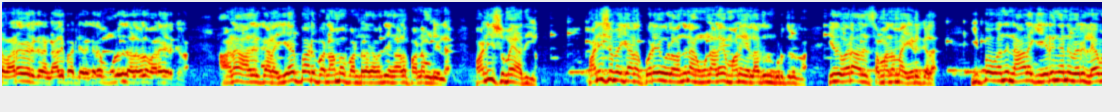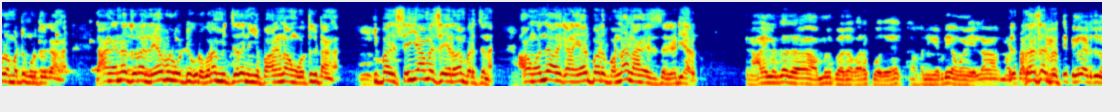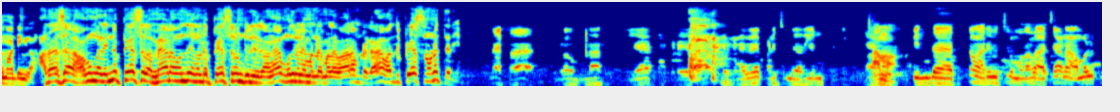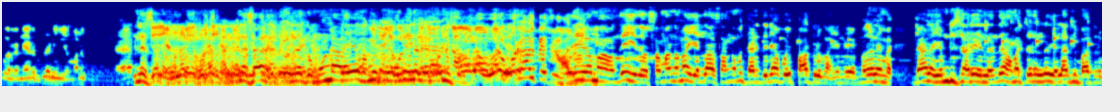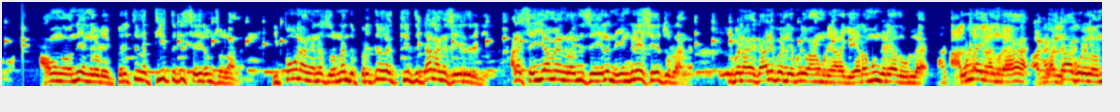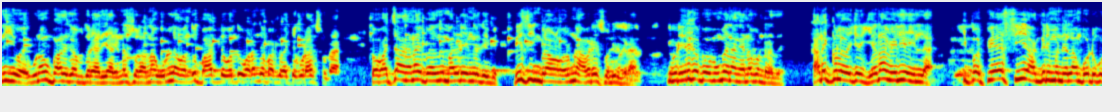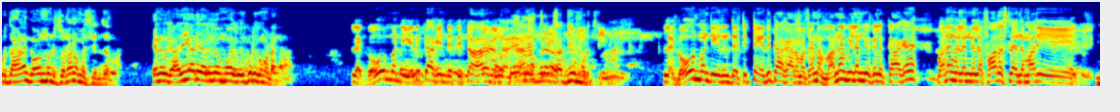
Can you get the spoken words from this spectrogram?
வரவேற்கிறோம் காலிப்பாட்டில் இருக்கிற முழு அளவில் வரவேற்கிறோம் ஆனால் அதற்கான ஏற்பாடு பண்ணாமல் பண்ணுறதை வந்து எங்களால் பண்ண முடியல. பணி சுமை அதிகம். பணி சுமைக்கான குறைவுகளை வந்து நாங்கள் முன்னாலே மனு எல்லாத்துக்கும் கொடுத்துருக்கோம். இதுவரை அது சம்மந்தமாக எடுக்கலை. இப்போ வந்து நாளைக்கு எடுங்கன்னு வெறும் லேபிளை மட்டும் கொடுத்துருக்காங்க. நாங்கள் என்ன சொல்றோம்? லேபிள் ஒட்டி கொடுக்குறோம். மிச்சத்தை நீங்கள் பாருங்கன்னா அவங்க ஒத்துக்கிட்டாங்க. இப்போ அது செய்யாமல் செய்யறதான் பிரச்சனை. அவங்க வந்து அதுக்கான ஏற்பாடு பண்ணால் நாங்கள் ரெடியாக இருக்கோம். நாளையில இருந்து அது அமலுக்கு வர வரப்போகுது. அப்ப நீங்க எப்படி அவங்க எல்லா அதான் சார் இப்ப- எடுத்துக்க மாட்டீங்களா அதான் சார் அவங்க இன்னும் பேசல. மேடம் வந்து எங்கள்கிட்ட பேசுறோம்னு சொல்லியிருக்காங்க. முதுநிலை மன்ற மேல வாரம் இருக்காங்க. வந்து பேசணும்னு தெரியும். ஏற்கனவே பணிச்சுமை அதிகம் ஆமா. இந்த திட்டம் அறிவிச்சு ரொம்ப நாள் ஆச்சு. ஆனா அமலுக்கு வர்ற நேரத்துல நீங்க மனு இல்ல சார் இல்ல, முன்னாடியே கொடுத்திருக்காங்க. இல்ல சார் இதுக்கு முன்னாலேயே ஒரு பேசணும். அதிகமா வந்து இது சம்பந்தமா எல்லா சங்கமும் தனித்தனியா போய் பார்த்திருக்கோம். எங்க முதல்ல மேல எம்டி சாரு இருந்து அமைச்சர் இருந்து எல்லாத்தையும் பார்த்திருக்கோம். அவங்க வந்து எங்களுடைய பிரச்சனை தீர்த்துட்டு செய்யறோம்னு சொன்னாங்க. இப்பவும் நாங்க என்ன சொல்றோம்னா இந்த பிரச்சனை தீர்த்துட்டா நாங்க செய்யறது ரெடி ஆனா செய்யாம எங்களை வந்து செய்யல எங்களே செய்ய சொல்றாங்க. இப்ப நாங்க காலிப்பட்டில எப்படி வாங்க முடியும்? நாளைக்கு இடமும் கிடையாது உள்ள. உள்ள. இருந்தா பற்றாக்குறையில வந்து உணவு பாதுகாப்புத்துறை அதிகாரி என்ன சொல்றாருன்னா உள்ள வந்து பாட்டில் வந்து உடஞ்ச பாட்டில் வைக்க கூடாதுன்னு சொல்றாரு. இப்ப வச்சாங்கன்னா இப்ப வந்து மறுபடியும் எங்களுக்கு வீசிங் ப்ராப்ளம் வரும்னு அவரே சொல்லியிருக்கிறாரு. இப்படி இருக்க போகும்போது நாங்க என்ன பண்றது? கடைக்குள்ள வைக்கிற இடம் வெளியே இல்ல. இப்ப பேசி அக்ரிமெண்ட் எல்லாம் போட்டு கொடுத்தாங்கன்னா கவர்மெண்ட் சொன்னா நம்ம செஞ்சிடலாம். எங்களுக்கு அதிகாரி அதுக்கு கொடுக்க மாட்டாங்க. இல்ல கவர்மெண்ட் எதுக்காக இந்த திட்டம் ஆரம்பிச்சாங்க சத்தியமூர்த்தி. இல்ல கவர்மெண்ட் இந்த திட்டம் எதுக்காக ஆரம்பிச்சாங்கன்னா வனவிலங்குகளுக்காக வனவிலங்குல ஃபாரஸ்ட்ல இந்த மாதிரி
